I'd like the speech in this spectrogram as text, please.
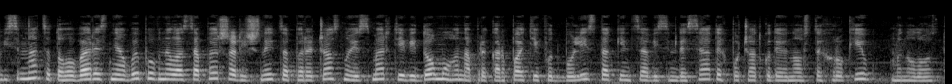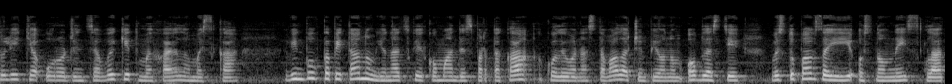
18 вересня виповнилася перша річниця передчасної смерті відомого на Прикарпатті футболіста кінця 80-х, початку 90-х років минулого століття уродженця Викіт Михайла Миська. Він був капітаном юнацької команди Спартака, коли вона ставала чемпіоном області, виступав за її основний склад,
